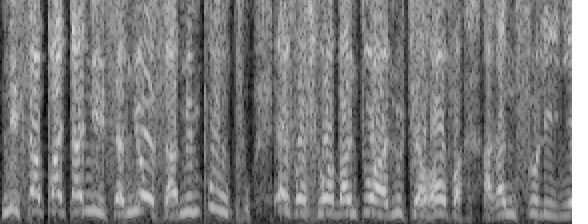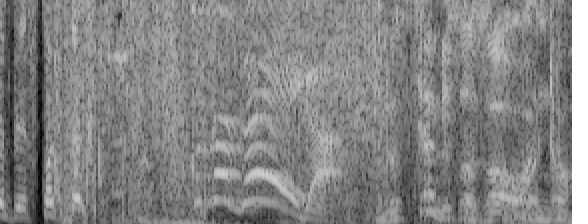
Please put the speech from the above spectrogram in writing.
Nisapatanisa niyozama impuphu ezohliwa abantwana uJehova akanisule inyembezi. God bless you. Khuthazeka nosithembiso zondo.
